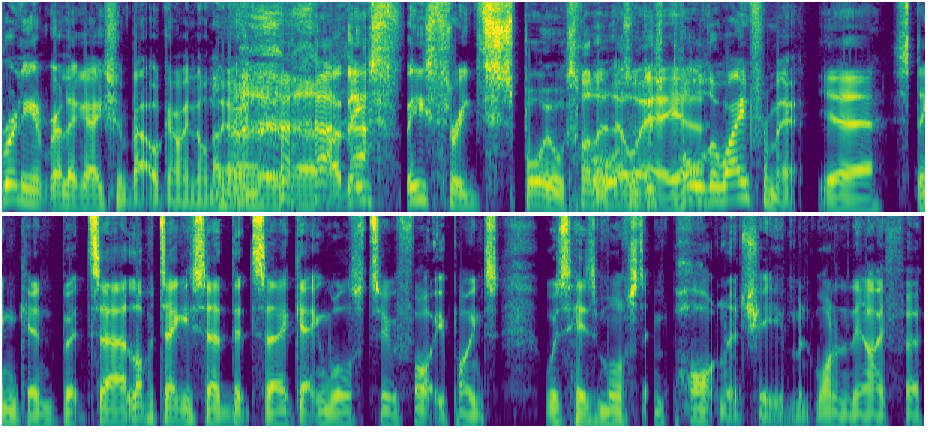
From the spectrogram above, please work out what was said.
brilliant relegation battle going on there. know, yeah. Like, these these three spoil Pulling sports away, have just yeah. pulled away from it. Yeah, stinking. But uh, Lopetegui said that uh, getting Wolves to 40 points was his most important achievement, one in the eye for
